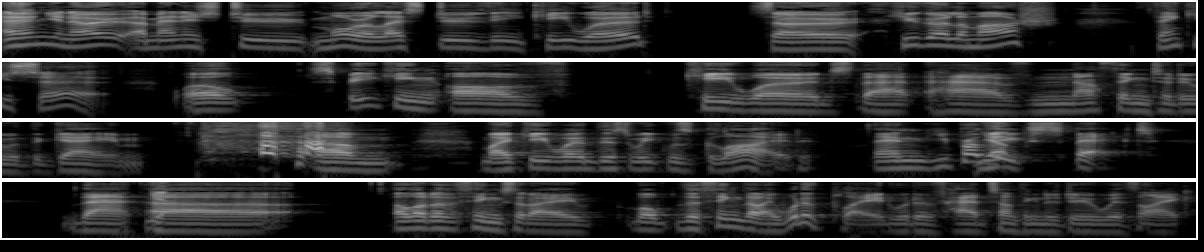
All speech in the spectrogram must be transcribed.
and you know, I managed to more or less do the keyword. So Hugo Lamarche, thank you, sir. Well, speaking of keywords that have nothing to do with the game, um, my keyword this week was glide. And you probably Yep. expect that Yep. uh, a lot of the things that I, well, the thing that I would have played would have had something to do with like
